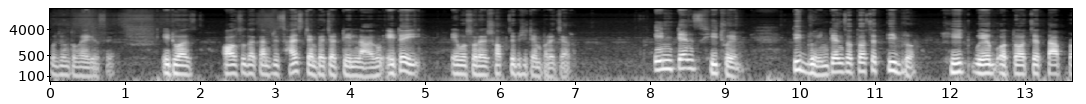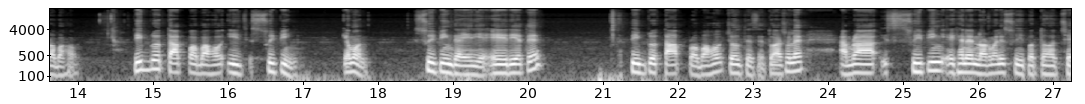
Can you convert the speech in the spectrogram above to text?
পর্যন্ত হয়ে গেছে। It was also the country's highest temperature till না এবং এটাই এবছরের সবচেয়ে বেশি টেম্পারেচার ইন্টেন্স হিট ওয়েভ তীব্র ইন্টেন্স অর্থ হচ্ছে তীব্র। হিট ওয়েভ অর্থ হচ্ছে তাপ প্রবাহ। তীব্র তাপ প্রবাহ ইজ সুইপিং কেমন? সুইপিং দ্য এরিয়া এই এরিয়াতে তীব্র তাপ প্রবাহ চলতেছে। তো আসলে আমরা সুইপিং এখানে নর্মালি সুইপ অর্থ হচ্ছে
